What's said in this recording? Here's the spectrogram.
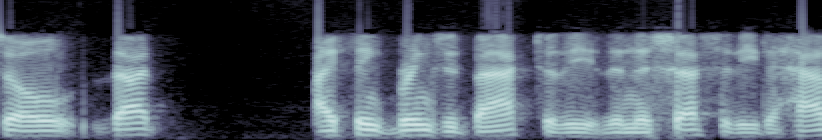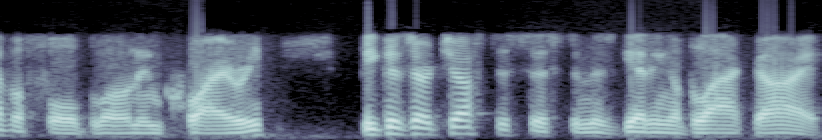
so that, I think, brings it back to the, the necessity to have a full blown inquiry because our justice system is getting a black eye.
